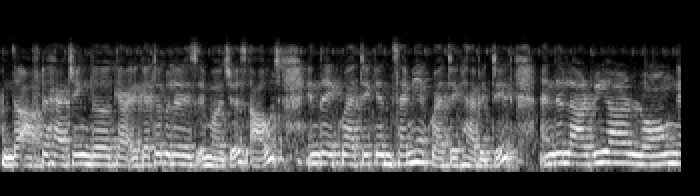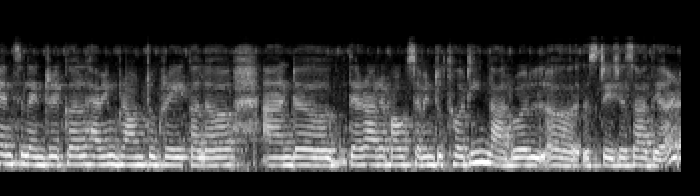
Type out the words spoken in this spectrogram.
the after hatching the caterpillar is emerges out in the aquatic and semi-aquatic habitat and the larvae are long and cylindrical having brown to gray color and uh, there are about 7 to 13 larval uh, stages are there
